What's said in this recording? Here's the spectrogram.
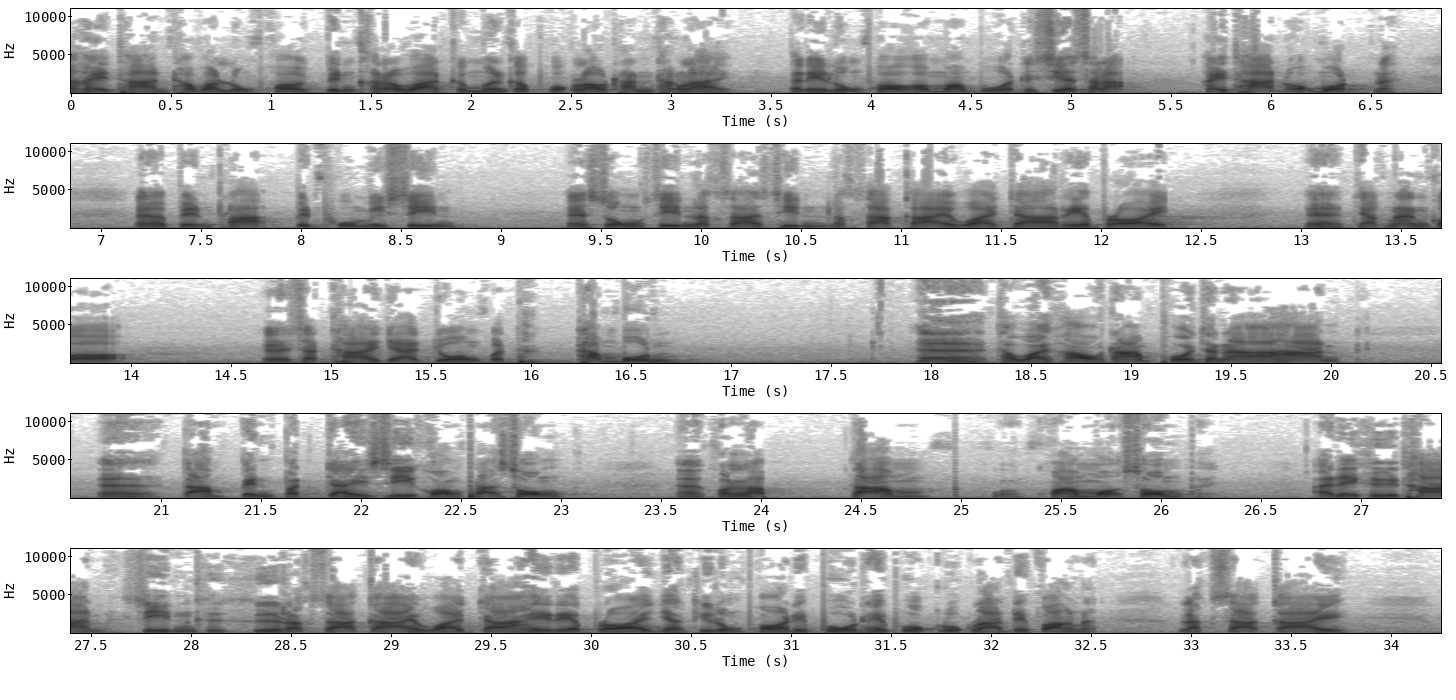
ให้ทานถ้าว่าหลวงพ่อเป็นฆรวาสก็เหมือนกับพวกเราท่านทั้งหลาย แต่นี้หลวงพ่อเขามาบวชเสียสละ ให้ทานออกหมดนะเป็นพระเป็นผู้มีศีลทรงศีลรักษาศีลรักษากายวาจาเรียบร้อย จากนั้นก็ศรัทธาญาติโยมก็ทำบุญถวายข้าวน้ำโภชนาอาหารตามเป็นปัจจัยสีของพระสงฆ์ก็รับ ตามความเหมาะสม อันนี้คือทานศีลคือคือรักษากายวาจาให้เรียบร้อย อย่างที่หลวงพ่อได้พูดให้พวกลูกหลานได้ฟังนะ่ะรักษากาย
